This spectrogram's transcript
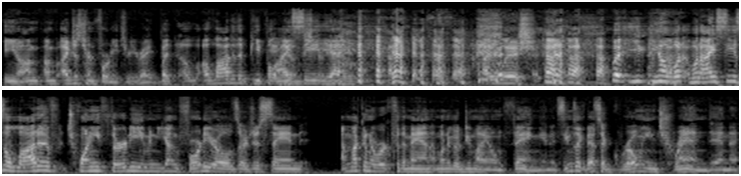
you know I'm, I'm i just turned 43 right? But a, a lot of the people i see yeah. i wish. But you, you know what what i see is a lot of 20 30 even young 40 year olds are just saying i'm not going to work for the man i'm going to go do my own thing. And it seems like that's a growing trend and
